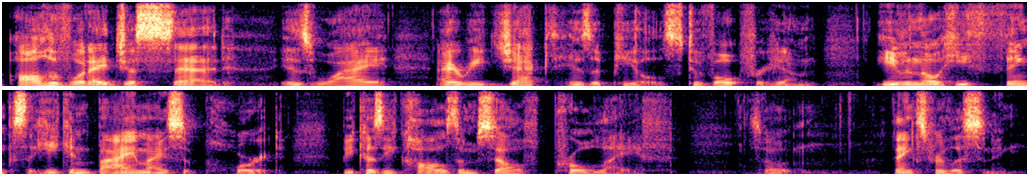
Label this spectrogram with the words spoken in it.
all of what I just said is why I reject his appeals to vote for him, even though he thinks that he can buy my support because he calls himself pro life. So, thanks for listening.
